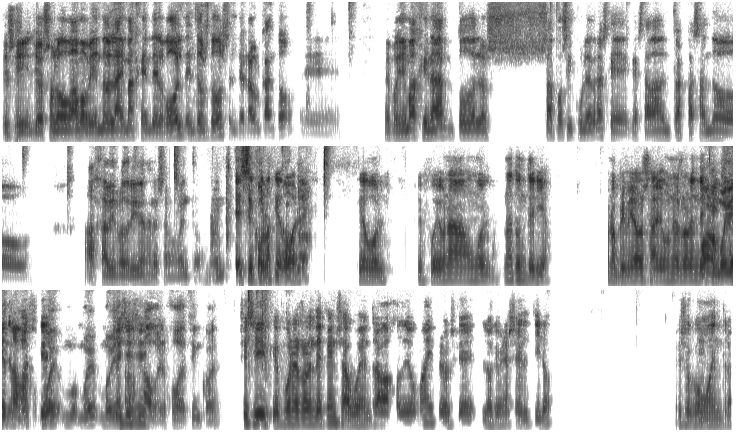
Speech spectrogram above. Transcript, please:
Sí, sí, yo solo vamos viendo la imagen del gol, del 2-2, el de Raúl Canto. eh, me podía imaginar todos los sapos y culebras que, que estaban traspasando a Javi Rodríguez en ese momento. Es qué gol, ¿eh? Qué gol. Que fue una, un gol- una tontería. Bueno, primero salió un error en defensa. Bueno, muy bien trabajo, que- muy, muy- muy bien Sí, sí, sí. trabajado el juego de 5, ¿eh? Sí, sí, que fue un error en defensa, buen trabajo de Omay, pero es que lo que viene a ser el tiro, eso cómo entra.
